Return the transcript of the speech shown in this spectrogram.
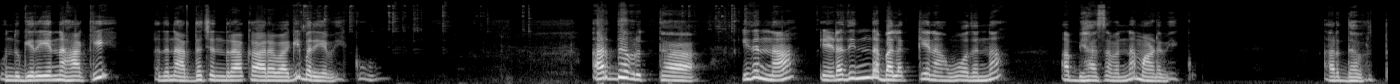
ಒಂದು ಗೆರೆಯನ್ನು ಹಾಕಿ ಅದನ್ನು ಅರ್ಧಚಂದ್ರಾಕಾರವಾಗಿ ಬರೆಯಬೇಕು. ಅರ್ಧವೃತ್ತ ಇದನ್ನು ಎಡದಿಂದ ಬಲಕ್ಕೆ ನಾವು ಅದನ್ನು ಅಭ್ಯಾಸವನ್ನು ಮಾಡಬೇಕು. ಅರ್ಧವೃತ್ತ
